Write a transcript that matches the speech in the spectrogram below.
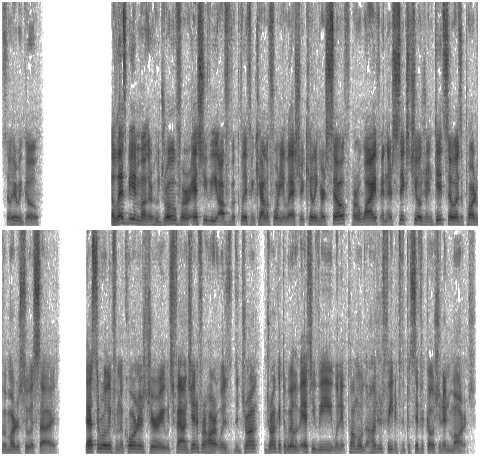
so here we go. A lesbian mother who drove her SUV off of a cliff in California last year, killing herself, her wife, and their six children, did so as a part of a murder suicide. That's the ruling from the coroner's jury, which found Jennifer Hart was the drunk drunk at the wheel of SUV when it pummeled 100 feet into the Pacific Ocean in March.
